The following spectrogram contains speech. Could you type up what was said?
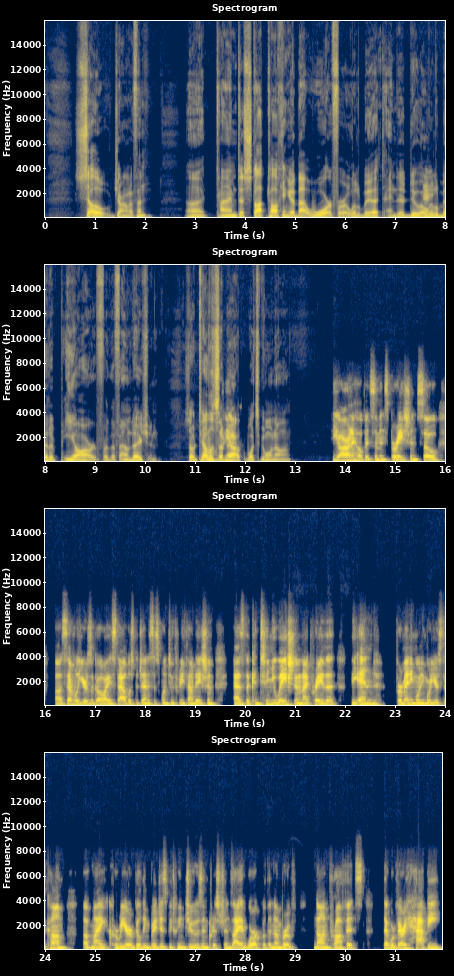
So, Jonathan, uh, time to stop talking about war for a little bit and to do a Okay. little bit of PR for the foundation. So tell Oh, us PR. about what's going on. PR, and I hope it's some inspiration. So, uh, several years ago, I established the Genesis 123 Foundation as the continuation, and I pray the, the end for many, many more years to come of my career building bridges between Jews and Christians. I had worked with a number of nonprofits that were very happy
